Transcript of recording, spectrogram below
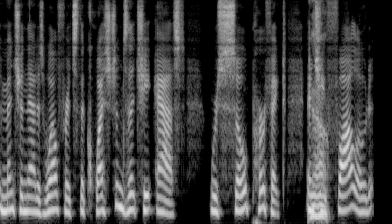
mention that as well, Fritz. The questions that she asked were so perfect, and yeah. she followed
